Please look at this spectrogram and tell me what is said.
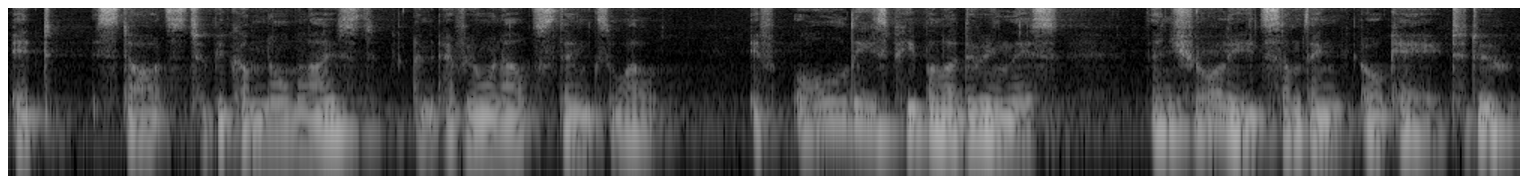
it starts to become normalized, and everyone else thinks, well, if all these people are doing this, then surely it's something okay to do.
